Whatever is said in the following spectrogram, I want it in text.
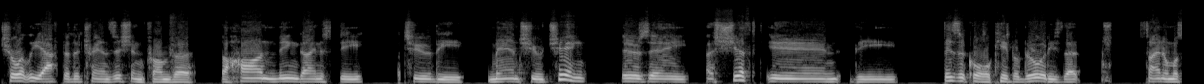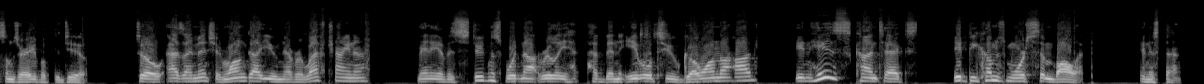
shortly after the transition from the, the Han Ming dynasty to the Manchu Qing, there's a, a shift in the physical capabilities that Sino Muslims are able to do. So, as I mentioned, Wang Daiyu never left China. many of his students would not really have been able to go on the Hajj. In his context, it becomes more symbolic in a sense.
